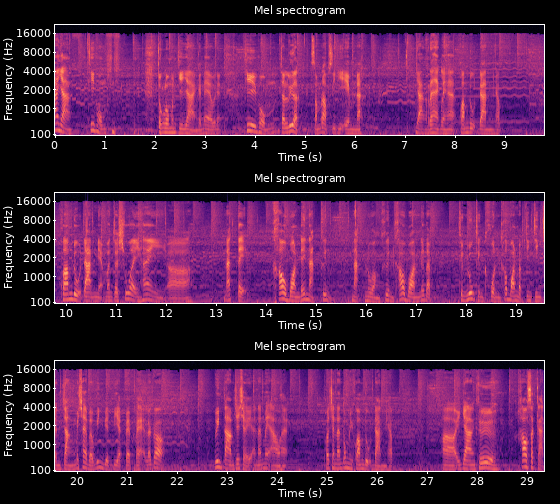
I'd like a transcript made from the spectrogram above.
5 อย่างที่ผม ตกลงมันกี่อย่างกันแน่วะเนี่ย ที่ผมจะเลือกสำหรับ CDM นะ อย่างแรกเลยฮะ ความดุดันครับ ความดุดันเนี่ย มันจะช่วยให้นักเตะเข้าบอลได้หนักขึ้น หนักหน่วงขึ้น เข้าบอลได้แบบถึงลูกถึงคนเข้าบอลแบบจริง ๆ จัง ๆ ไม่ใช่แบบวิ่งเบียดเบียดแปะๆแล้วก็วิ่งตามเฉยๆ อันนั้นไม่เอาฮะ เพราะฉะนั้นต้องมีความดุดันครับ อ,อีกอย่างคือเข้าสกัด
